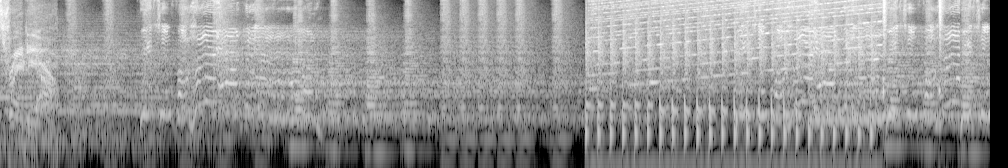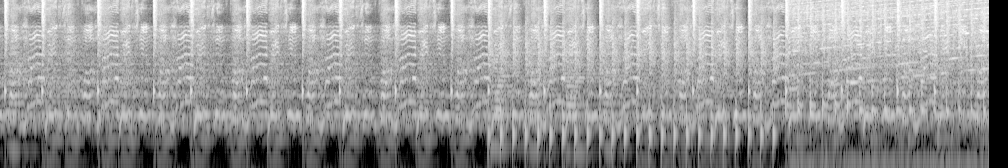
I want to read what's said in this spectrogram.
Beats Radio. Reaching for higher ground. For for for for for for for for for for for for for for for.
